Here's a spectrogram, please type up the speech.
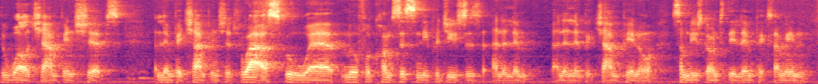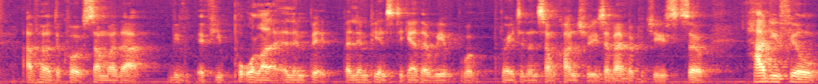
the world championships, mm-hmm. Olympic championships. We're at a school where Millfield consistently produces an, Olymp- an Olympic champion or somebody who's going to the Olympics. I mean, I've heard the quote somewhere that if you put all our Olympic Olympians together, we we're greater than some countries have ever produced. So, how do you feel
